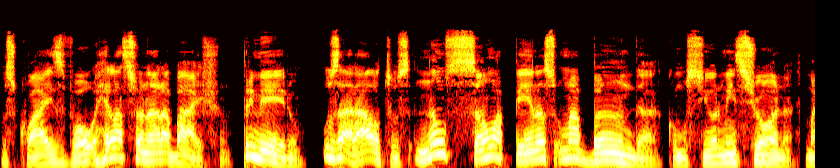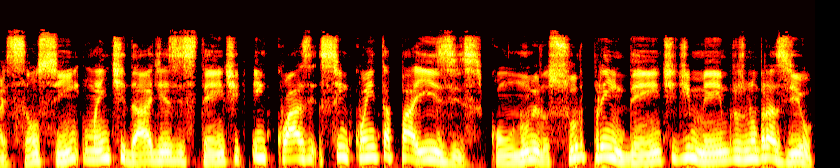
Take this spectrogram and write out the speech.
os quais vou relacionar abaixo. Primeiro, os arautos não são apenas uma banda, como o senhor menciona, mas são sim uma entidade existente em quase 50 países, com um número surpreendente de membros no Brasil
